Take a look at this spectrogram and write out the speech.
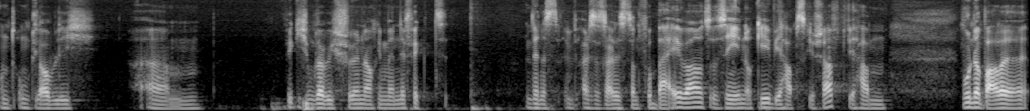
und unglaublich, ähm, wirklich unglaublich schön, auch im Endeffekt wenn es, als das alles dann vorbei war, zu sehen, okay, wir haben es geschafft, wir haben wunderbare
